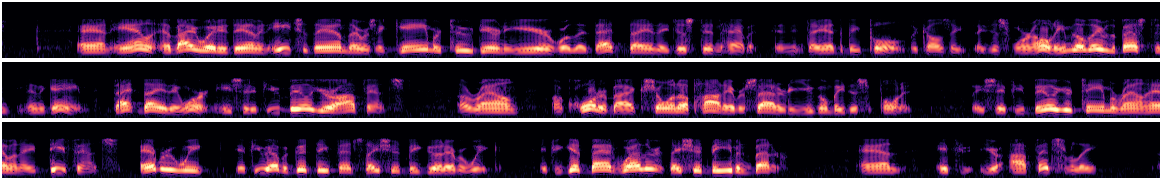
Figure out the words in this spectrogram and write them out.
and he evaluated them. And each of them, there was a game or two during the year where that that day they just didn't have it, and they had to be pulled because they they just weren't on. Even though they were the best in, in the game, that day they weren't. He said, if you build your offense around a quarterback showing up hot every Saturday, you're going to be disappointed. But he said, if you build your team around having a defense every week, if you have a good defense, they should be good every week. If you get bad weather, they should be even better. And if you- you're offensively,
